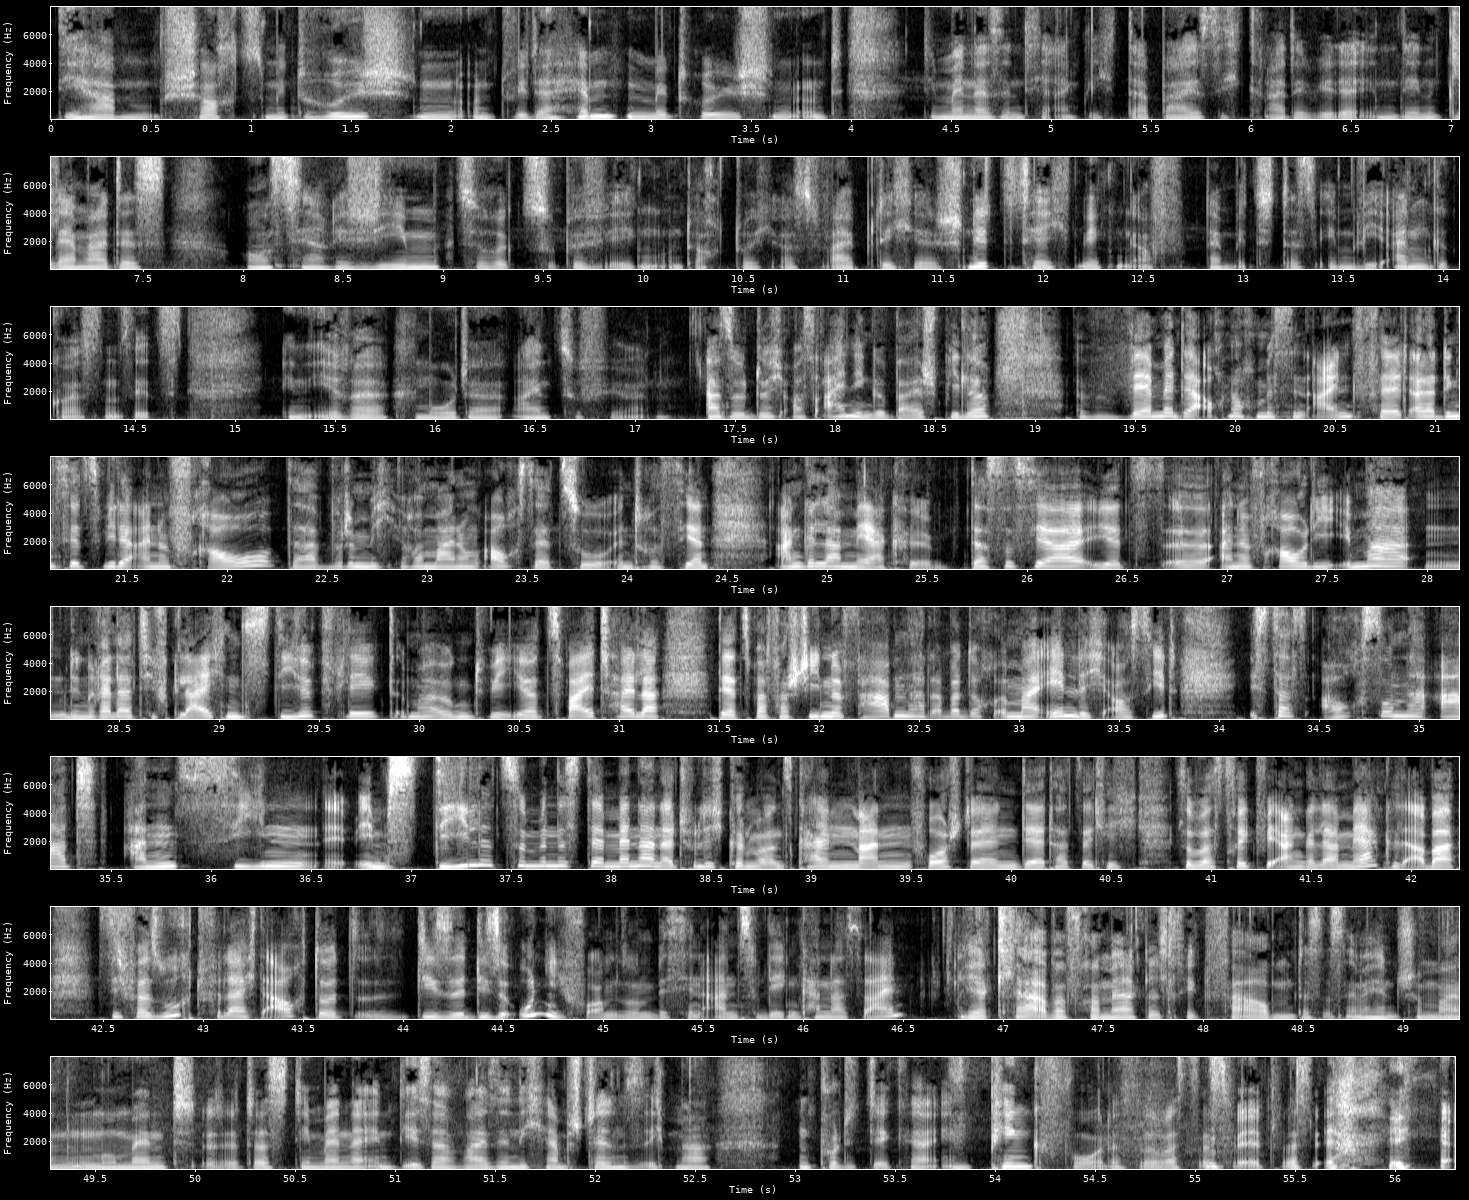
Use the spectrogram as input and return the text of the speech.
die haben Shorts mit Rüschen und wieder Hemden mit Rüschen und die Männer sind hier eigentlich dabei, sich gerade wieder in den Glamour des Ancien Regime zurückzubewegen und auch durchaus weibliche Schnitttechniken, auf, damit das eben wie angegossen sitzt, in ihre Mode einzuführen. Also durchaus einige Beispiele. Wer mir da auch noch ein bisschen einfällt, allerdings jetzt wieder eine Frau, da würde mich Ihre Meinung auch sehr zu interessieren. Angela Merkel. Das ist ja jetzt äh, eine Frau, die immer den relativ gleichen Stil pflegt, immer irgendwie ihr Zweiteiler, der zwar verschiedene Farben hat, aber doch immer ähnlich aussieht. Ist das auch so eine Art Anziehen im Stile zumindest der Männer? Natürlich können wir uns keinen Mann vorstellen, der tatsächlich sowas trägt wie Angela Merkel, aber sie versucht vielleicht auch dort diese, diese Uniform so ein bisschen anzulegen. Kann das sein? Ja klar, aber Frau Merkel trägt Farben. Das ist immerhin schon mal ein Moment, äh, dass die Männer in dieser Weise nicht haben. Stellen Sie sich mal einen Politiker in Pink vor oder sowas. Das wäre etwas eher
